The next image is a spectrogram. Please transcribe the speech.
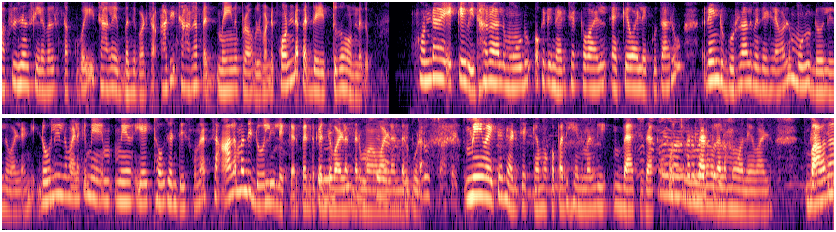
ఆక్సిజన్స్ లెవెల్స్ తక్కువయ్యి చాలా ఇబ్బంది పడతాం. అది చాలా పెద్ద మెయిన్ ప్రాబ్లం అండి. కొండ పెద్ద ఎత్తుగా ఉండదు. కొండ ఎక్కే విధానాలు మూడు. ఒకటి నడిచెక్క వాళ్ళు ఎక్కే వాళ్ళు ఎక్కుతారు. రెండు గుర్రాల మీద వెళ్ళేవాళ్ళు మూడు డోలీల వాళ్ళండి. డోలీల వాళ్ళకి మేము మేము ఎయిట్ థౌజండ్ తీసుకున్నారు. చాలామంది డోలీలు ఎక్కారు. పెద్ద పెద్ద వాళ్ళందరూ మా వాళ్ళందరూ కూడా. మేమైతే నడిచెక్కాము. ఒక పదిహేను మంది బ్యాచ్ దాకా. కొంచెం నడవగలము అనేవాళ్ళు. బాగా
